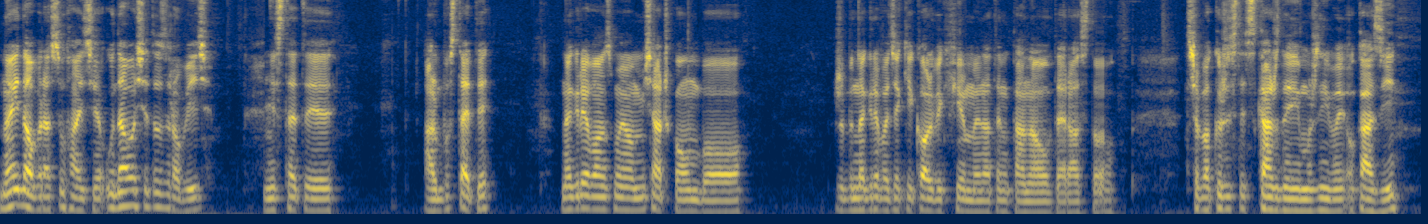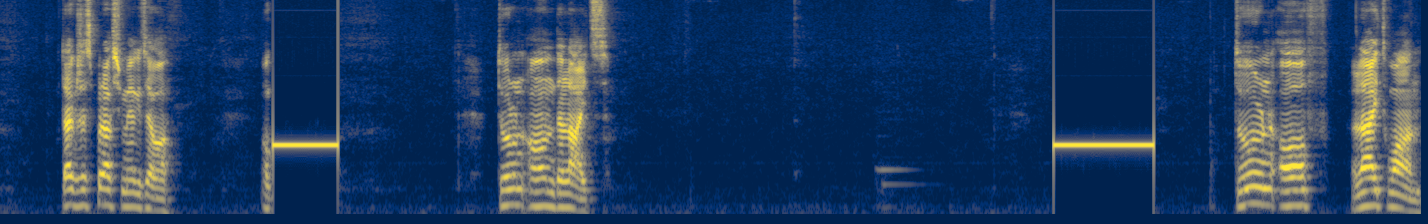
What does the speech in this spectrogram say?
No i dobra, słuchajcie, udało się to zrobić. Niestety, albo stety, nagrywam z moją misiaczką, bo żeby nagrywać jakiekolwiek filmy na ten kanał teraz, to trzeba korzystać z każdej możliwej okazji. Także sprawdźmy jak działa. O Turn on the lights. Turn off light one.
